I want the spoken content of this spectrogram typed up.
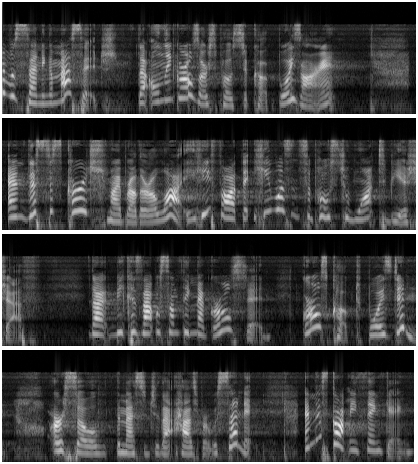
of was sending a message that only girls are supposed to cook, boys aren't. And this discouraged my brother a lot. He thought that he wasn't supposed to want to be a chef, that because that was something that girls did. Girls cooked, boys didn't. Or so the message that Hasbro was sending. And this got me thinking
